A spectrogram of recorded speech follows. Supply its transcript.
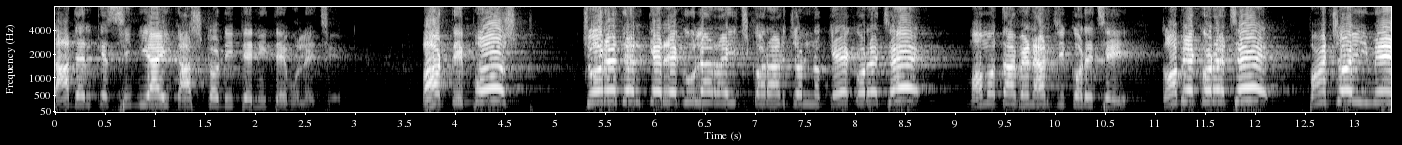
তাদেরকে সিবিআই কাস্টডিতে নিতে বলেছে। বাড়তি পোস্ট চোরেদেরকে রেগুলারাইজ করার জন্য কে করেছে? মমতা ব্যানার্জি করেছে। কবে করেছে? পাঁচই মে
